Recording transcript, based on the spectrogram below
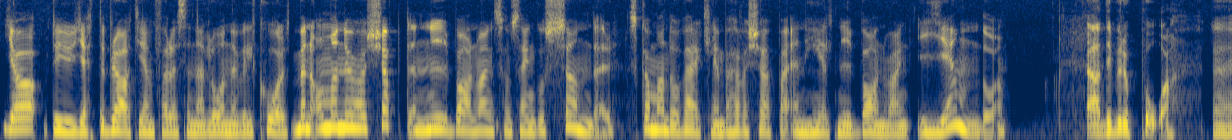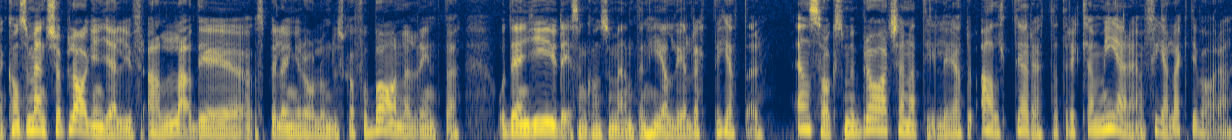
Ja, det är ju jättebra att jämföra sina lånevillkor. Men om man nu har köpt en ny barnvagn som sen går sönder, ska man då verkligen behöva köpa en helt ny barnvagn igen då? Ja, det beror på. Eh, konsumentköplagen gäller ju för alla. Det spelar ingen roll om du ska få barn eller inte. Och den ger ju dig som konsument en hel del rättigheter. En sak som är bra att känna till är att du alltid har rätt att reklamera en felaktig vara.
